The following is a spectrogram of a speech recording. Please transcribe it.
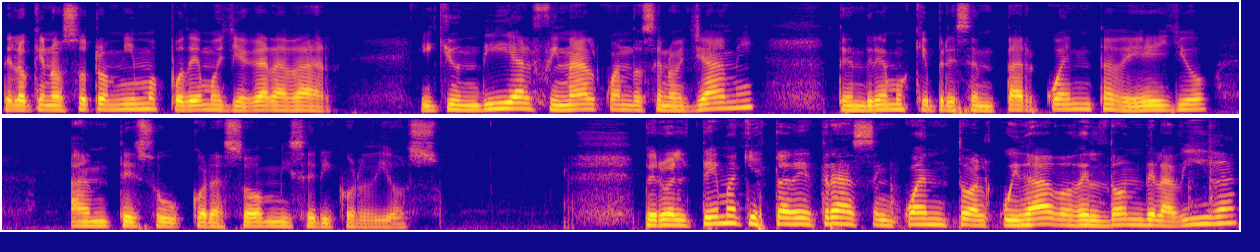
de lo que nosotros mismos podemos llegar a dar, y que un día al final cuando se nos llame tendremos que presentar cuenta de ello ante su corazón misericordioso. Pero el tema que está detrás en cuanto al cuidado del don de la vida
